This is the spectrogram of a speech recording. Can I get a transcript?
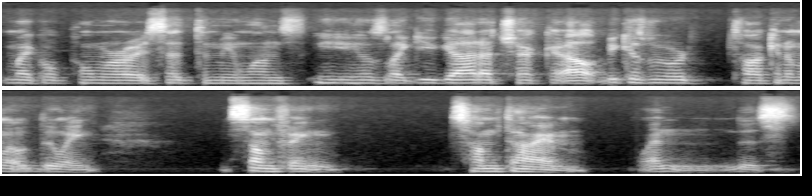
Michael Pomeroy said to me once, he was like, "You gotta check out," because we were talking about doing something sometime when this,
